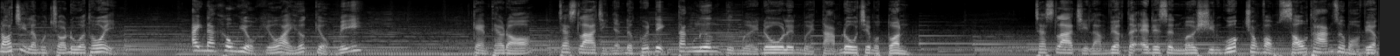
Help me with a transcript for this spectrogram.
đó chỉ là một trò đùa thôi. Anh đang không hiểu khiếu hài hước kiểu Mỹ. Kèm theo đó, Tesla chỉ nhận được quyết định tăng lương từ 10 đô lên 18 đô trên một tuần. Tesla chỉ làm việc tại Edison Machine Works trong vòng 6 tháng rồi bỏ việc.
